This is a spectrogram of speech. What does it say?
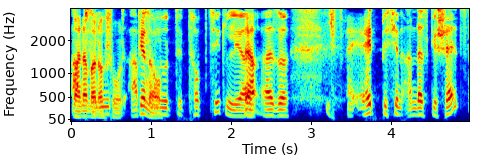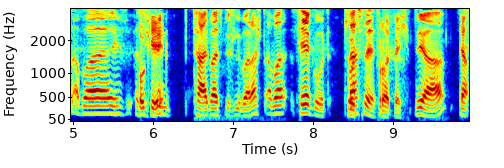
meiner Meinung nach Absolut- schon. Genau. Absolute Top-Titel, ja. Ja. Also ich hätte ein bisschen anders geschätzt, aber also Okay. ich bin teilweise ein bisschen überrascht, aber sehr gut. Klasse. Gut, freut mich. Ja. Ja.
